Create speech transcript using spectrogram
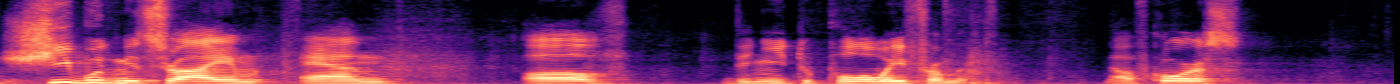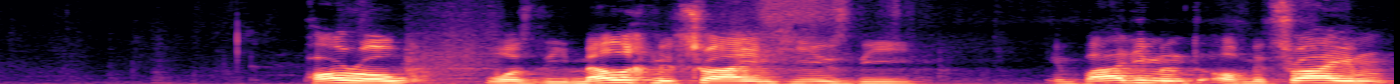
Shibud Mitzrayim, and of the need to pull away from it. Now, of course, Paro was the Melech Mitzrayim. He is the embodiment of Mitzrayim.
